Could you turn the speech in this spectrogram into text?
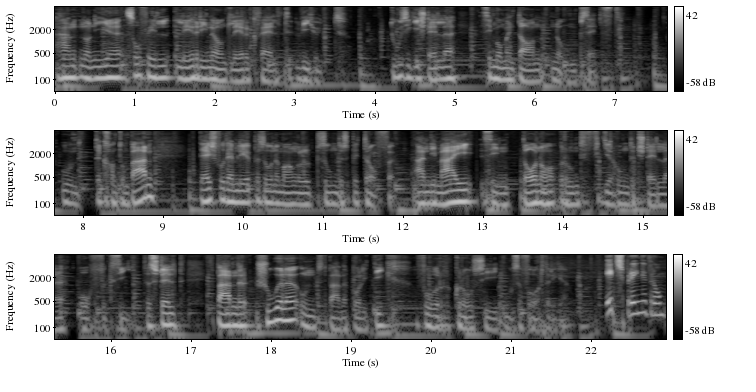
Haben noch nie so viele Lehrerinnen und Lehrer gefehlt wie heute. Tausende Stellen sind momentan noch umbesetzt. Und der Kanton Bern der ist von dem Lehrpersonenmangel besonders betroffen. Ende Mai sind hier noch rund 400 Stellen offen gewesen. Das stellt die Berner Schulen und die Berner Politik vor grosse Herausforderungen. Jetzt springen darum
